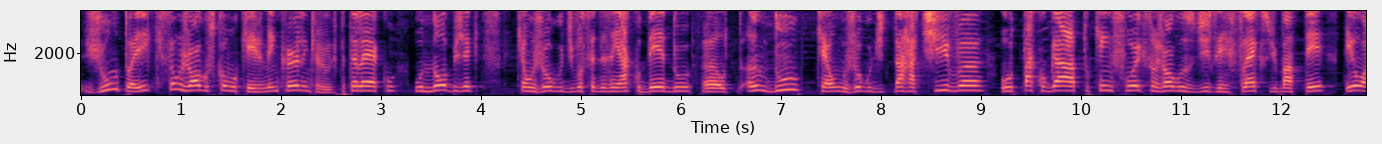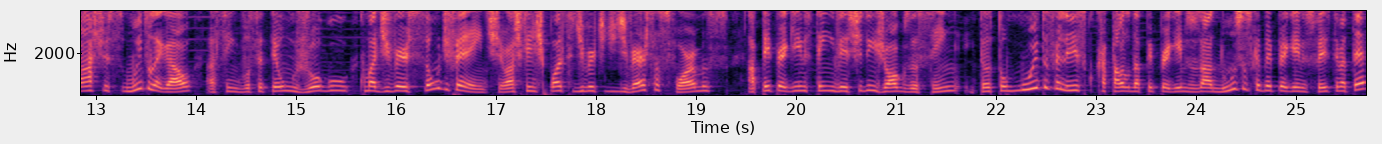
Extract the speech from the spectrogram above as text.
junto aí, que são jogos como Caveman Curling, que é jogo de peteleco, o Nobjects, que é um jogo de você desenhar com o dedo, uh, o Andu, que é um jogo de narrativa, o Taco Gato, Quem Foi, que são jogos de reflexo, de bater. Eu acho isso muito legal, assim, você ter um jogo com uma diversão diferente. Eu acho que a gente pode se divertir de diversas formas. A Paper Games tem investido em jogos assim, então eu tô muito feliz com o catálogo da Paper Games, os anúncios que a Paper Games fez. Teve até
